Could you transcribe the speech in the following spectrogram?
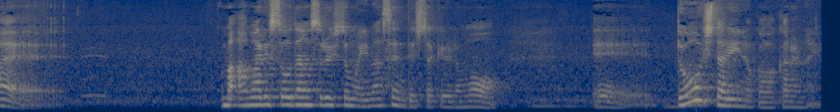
えーまあ、あまり相談する人もいませんでしたけれども、えー、どうしたらいいのかわからない。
